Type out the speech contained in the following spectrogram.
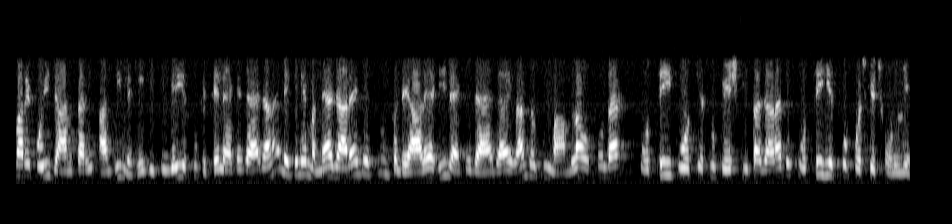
ਬਾਰੇ ਕੋਈ ਜਾਣਕਾਰੀ ਸਾਂਝੀ ਨਹੀਂ ਕੀਤੀ ਗਈ, ਇਸ ਨੂੰ ਕਿੱਥੇ ਲੈ ਕੇ ਜਾਇਆ ਜਾਣਾ, ਲੇਕਿਨ ਇਹ ਮੰਨਿਆ ਜਾ ਰਿਹਾ ਹੈ ਕਿ ਇਸ ਨੂੰ ਪਟਿਆਲੇ ਹੀ ਲੈ ਕੇ ਜਾਇਆ ਜਾਏਗਾ, ਕਿਉਂਕਿ ਮਾਮਲਾ ਉੱਥੋਂ ਦਾ ਉੱਥੇ ਹੀ ਕੋਰਟ 'ਚ ਇਸ ਨੂੰ ਪੇਸ਼ ਕੀਤਾ ਜਾਣਾ ਤੇ ਉੱਥੇ ਹੀ ਇਸ ਨੂੰ ਪੁੱਛਗਿੱਛ ਹੋਣੀ ਹੈ।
